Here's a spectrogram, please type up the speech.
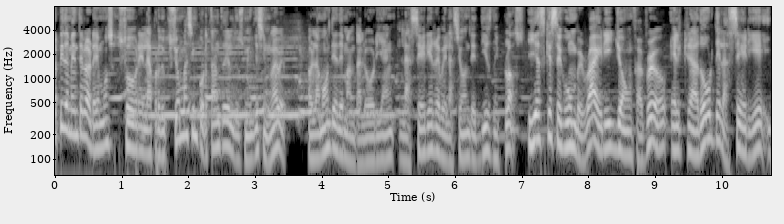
Rápidamente hablaremos sobre la producción más importante del 2019. Hablamos de The Mandalorian, la serie revelación de Disney Plus. Y es que según Variety, John Favreau, el creador de la serie,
